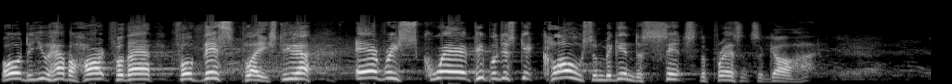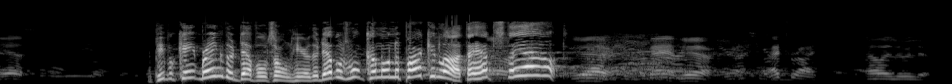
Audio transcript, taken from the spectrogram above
Oh, do you have a heart for that? For this place? Do you have every square? People just get close and begin to sense the presence of God. People can't bring their devils on here. The devils won't come on the parking lot. They have to stay out. Yeah. That's right. Hallelujah.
